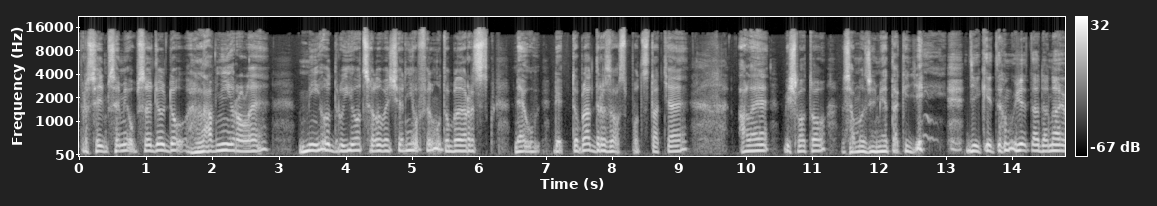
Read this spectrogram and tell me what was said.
prostě jsem mi obsadil do hlavní role mýho druhého celovečerního filmu. To, byl rsk, ne, to byla drzost v podstatě, ale vyšlo to samozřejmě taky dí, díky tomu, že ta Dana je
